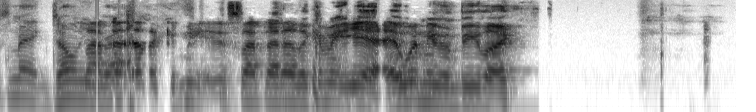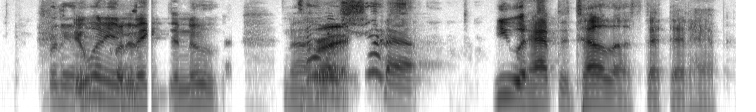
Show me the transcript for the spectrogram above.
smacked Tony Slap Rock? that other comedian. Slap that other comedian. Yeah, it wouldn't even be like. Wouldn't It wouldn't put even his- make the news. No, Tony, Right. shut up. he would have to tell us that that happened.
